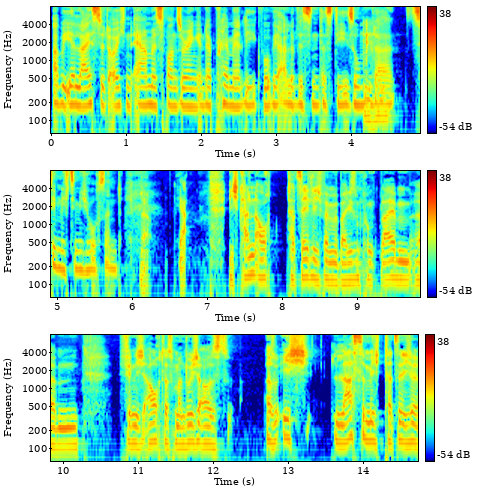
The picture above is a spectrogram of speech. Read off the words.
aber ihr leistet euch ein Ärmel-Sponsoring in der Premier League, wo wir alle wissen, dass die Summen mhm. da ziemlich, ziemlich hoch sind. Ja. ja. Ich kann auch tatsächlich, wenn wir bei diesem Punkt bleiben, ähm, finde ich auch, dass man durchaus, also ich lasse mich tatsächlich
